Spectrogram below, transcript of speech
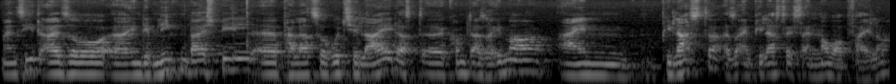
Man sieht also äh, in dem linken Beispiel äh, Palazzo Rucellai, das äh, kommt also immer ein Pilaster, also ein Pilaster ist ein Mauerpfeiler,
